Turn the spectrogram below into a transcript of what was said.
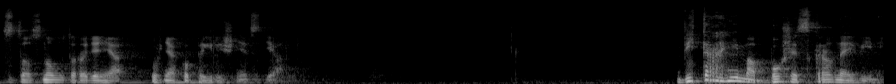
z toho znovu zrodenia už nejako príliš nevzdialil. Vytrhni ma Bože z krvnej viny.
